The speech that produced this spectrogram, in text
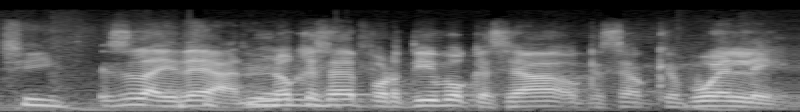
Sí. Esa es la idea, no que sea deportivo, que sea, o que sea, que vuele.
